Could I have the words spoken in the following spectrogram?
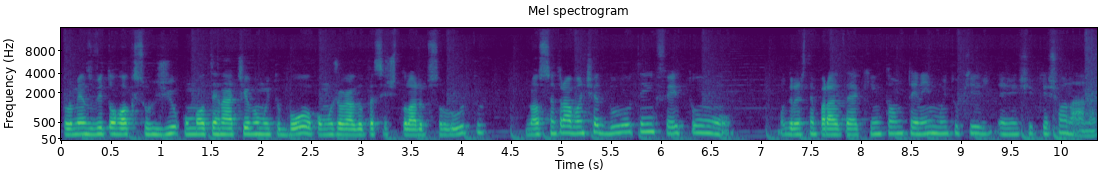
pelo menos o Vitor Roque surgiu com uma alternativa muito boa, como um jogador para ser titular absoluto. Nosso centroavante Edu tem feito um, uma grande temporada até aqui, então não tem nem muito o que a gente questionar, né?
